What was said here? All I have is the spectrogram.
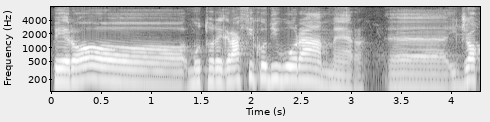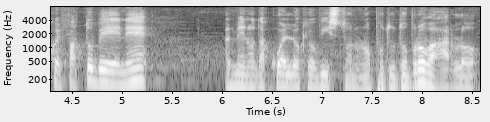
però motore grafico di Warhammer, eh, il gioco è fatto bene, almeno da quello che ho visto, non ho potuto provarlo,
